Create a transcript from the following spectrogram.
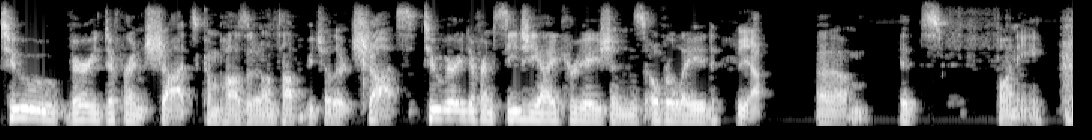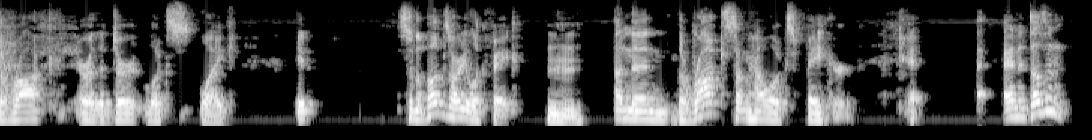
two very different shots composited on top of each other. Shots, two very different CGI creations overlaid. Yeah, Um, it's funny. The rock or the dirt looks like it. So the bugs already look fake, hmm and then the rock somehow looks faker, and it doesn't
